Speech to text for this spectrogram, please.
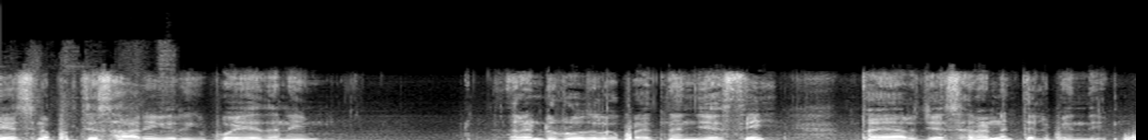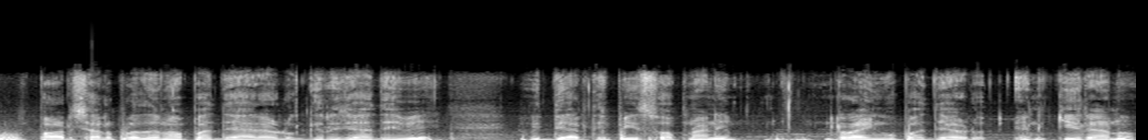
చేసిన ప్రతిసారి విరిగిపోయేదని రెండు రోజులకు ప్రయత్నం చేసి తయారు చేశారని తెలిపింది. పాఠశాల ప్రధానోపాధ్యాయురాలు గిరిజాదేవి విద్యార్థి పి స్వప్నని డ్రాయింగ్ ఉపాధ్యాయుడు ఎన్ కీరాను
